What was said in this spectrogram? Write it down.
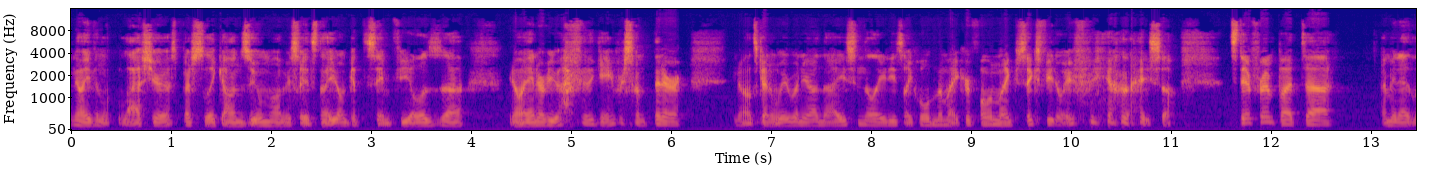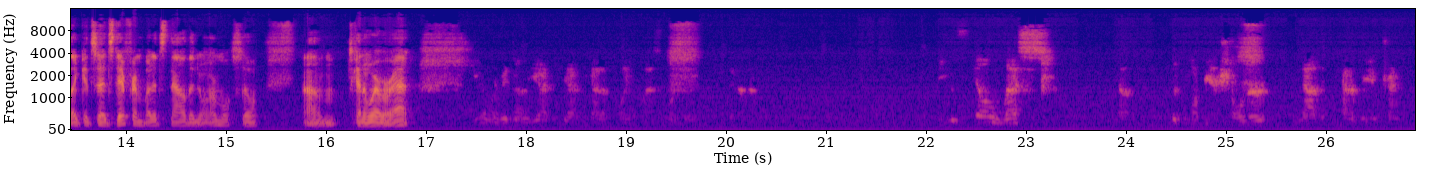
you know, even last year, especially like on Zoom, obviously it's not, you don't get the same feel as, uh, you know, an interview after the game or something, or, you know, it's kind of weird when you're on the ice and the lady's like holding the microphone like six feet away from you on the ice. So it's different, but, uh, I mean, like I said, it's different, but it's now the normal. So, um, it's kind of where we're at. Do you less uh, looking over your shoulder now that you kind of re-entrenched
